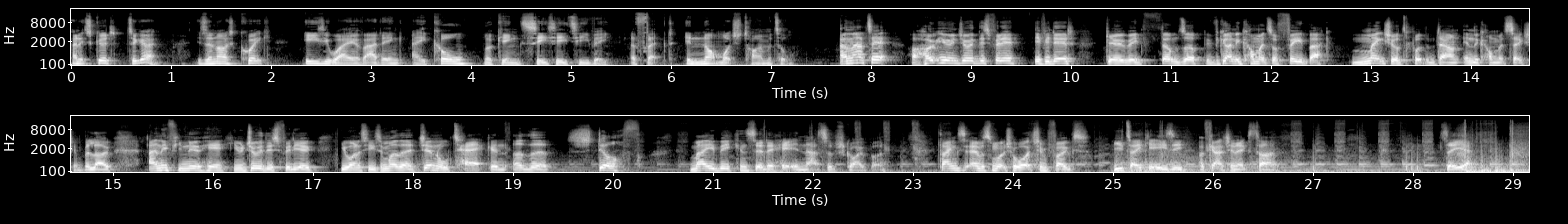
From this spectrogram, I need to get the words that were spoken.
and it's good to go. It's a nice quick, easy way of adding a cool looking CCTV effect in not much time at all. And that's it. I hope you enjoyed this video. If you did, give me a big thumbs up. If you've got any comments or feedback, make sure to put them down in the comment section below. And if you're new here, you enjoyed this video, you want to see some other general tech and other stuff, maybe consider hitting that subscribe button. Thanks ever so much for watching, folks. You take it easy. I'll catch you next time. See ya.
